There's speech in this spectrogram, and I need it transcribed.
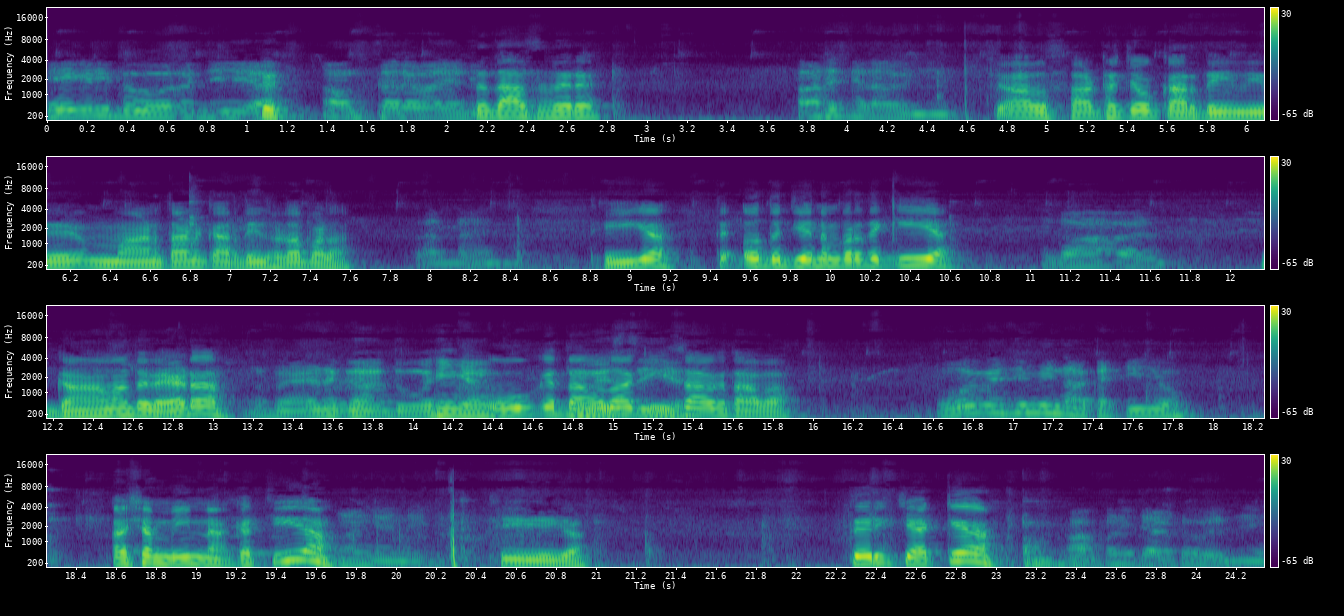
ਇਹ ਕਿਹੜੀ ਦੋ ਰੱਜੀ ਆ? ਔਂਤਰ ਵਾਲੇ ਤੇ ਦੱਸ ਫਿਰ। ਸਾਡੇ ਜਰਾ ਵੀਰ ਜੀ ਚੱਲ 60 ਚੋਂ ਕਰਦੀ ਵੀ ਮਾਨ ਤਾਨ ਕਰਦੀ ਥੋੜਾ ਬੜਾ ਕਰਦਾ ਠੀਕ ਆ? ਤੇ ਉਹ ਦੂਜੇ ਨੰਬਰ ਤੇ ਕੀ ਆ? ਗਾਂ ਗਾਵਾਂ ਤੇ ਵਹਿੜ ਵੈਲ ਗਾਂ ਦੋ ਹੀ ਆ। ਉਹ ਕਿਦਾਂ ਉਹਦਾ ਕੀ। ਹਿਸਾਬ ਕਿਤਾਬ ਆ? ਉਹ ਵੀਰ ਜੀ ਮਹੀਨਾ ਕੱਚੀ ਜੋ। ਅੱਛਾ ਮਹੀਨਾ ਕੱਚੀ ਆ? ਹਾਂਜੀ ਹਾਂਜੀ। ਠੀਕ ਆ। ਤੇਰੀ ਚੈੱਕ ਆ? ਆਪਣੀ ਚੈੱਕ ਵੀਰ ਜੀ।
